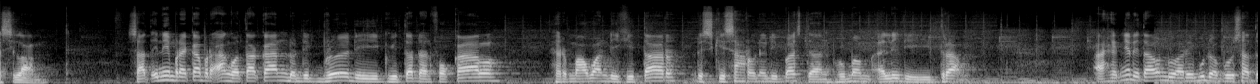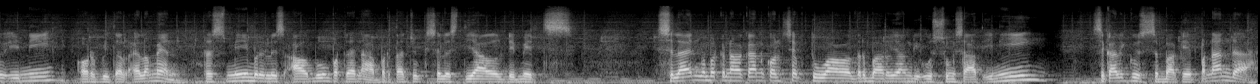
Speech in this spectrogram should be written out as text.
silam. Saat ini mereka beranggotakan Dodik Bre di gitar dan vokal, Hermawan di gitar, Rizky Sahroni di bass, dan Humam Ali di drum. Akhirnya di tahun 2021 ini, Orbital Element resmi merilis album perdana bertajuk Celestial Damage. Selain memperkenalkan konseptual terbaru yang diusung saat ini, sekaligus sebagai penanda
